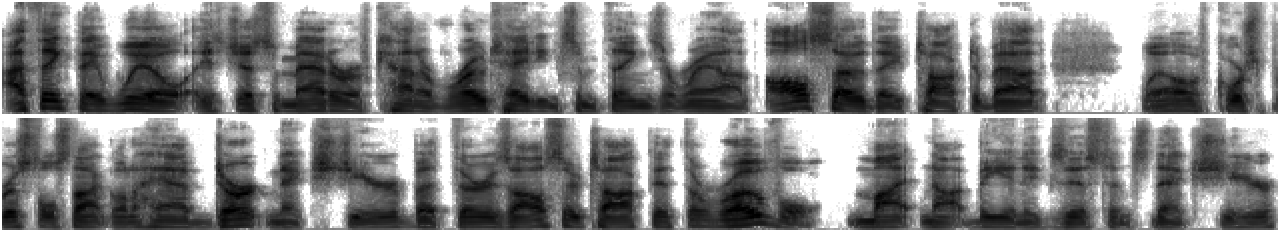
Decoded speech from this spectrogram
I think they will. It's just a matter of kind of rotating some things around. Also, they've talked about well, of course, Bristol's not going to have dirt next year, but there is also talk that the Roval might not be in existence next year.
